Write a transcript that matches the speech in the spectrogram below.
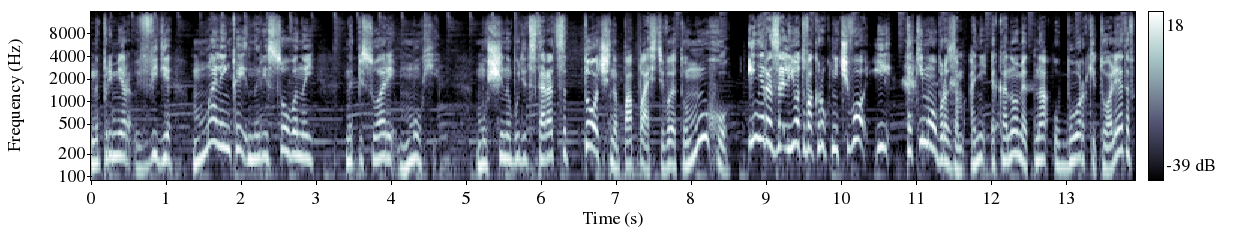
например, в виде маленькой нарисованной на писсуаре мухи, мужчина будет стараться точно попасть в эту муху, и не разольет вокруг ничего, и таким образом они экономят на уборке туалетов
